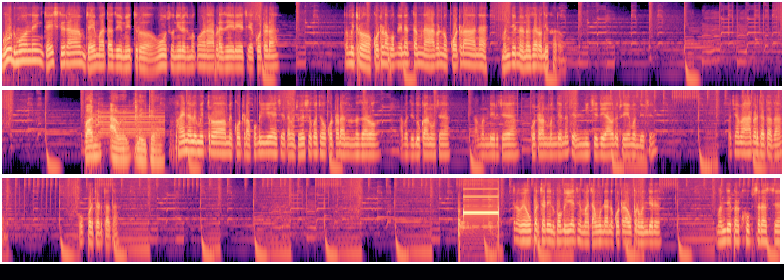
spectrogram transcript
Good morning જય શ્રી રામ જય માતાજી મિત્રો. હું છું નીરજ મકવાણા આપણે જઈ રહ્યા છીએ કોટડા. તો મિત્રો કોટડા પગીને જ તમને આગળનો કોટડા અને મંદિરનો નજારો દેખાડો. One hour later. ફાઇનલી મિત્રો અમે કોટડા પગી ગયા છે તમે જોઈ શકો છો કોટડાનો નજારો. આ બધી દુકાનો છે આ મંદિર છે. કોટડાનું મંદિર નથી નીચે જે આવેલું છે એ મંદિર છે. પછી અમે આગળ જતા હતા. ઉપર ચડતા હતા. હવે ઉપર ચડીને પગી ગયા છે માં ચામુંડાના કોટડા ઉપર મંદિર મંદિર પર ખૂબ સરસ છે.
